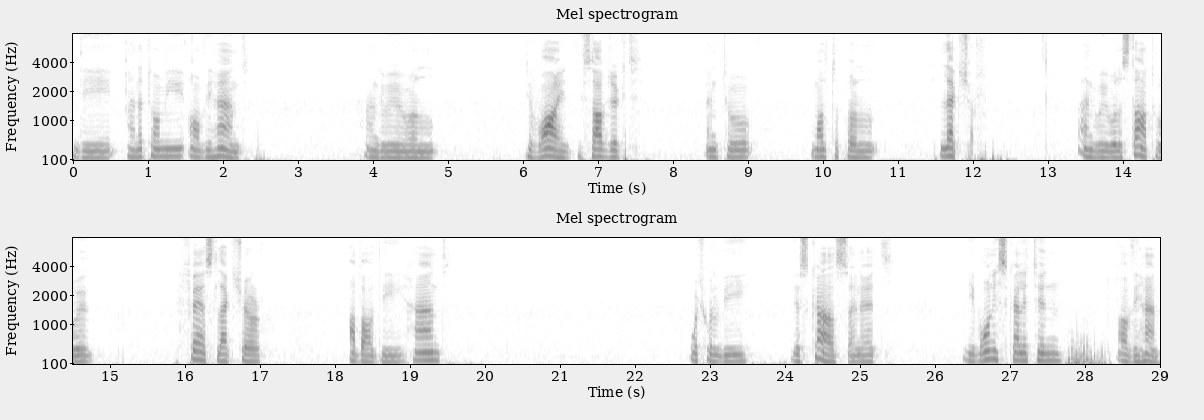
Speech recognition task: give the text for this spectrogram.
the anatomy of the hand and we will divide the subject into multiple lecture and we will start with first lecture about the hand which will be discussed in it the bony skeleton of the hand.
